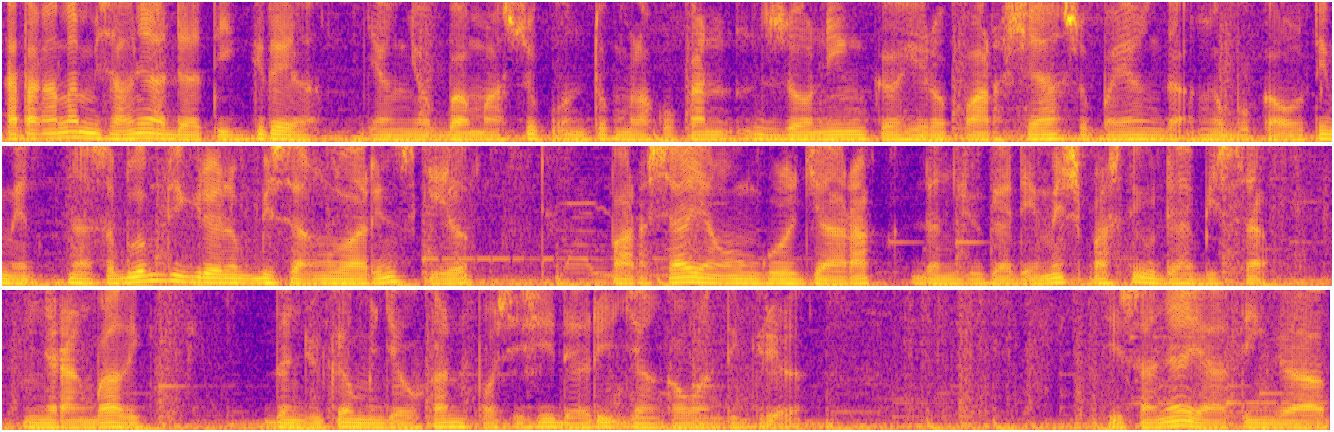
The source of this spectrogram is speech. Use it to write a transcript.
Katakanlah misalnya ada Tigreal yang nyoba masuk untuk melakukan zoning ke hero Parsha supaya nggak ngebuka ultimate. Nah sebelum Tigreal bisa ngeluarin skill, Parsha yang unggul jarak dan juga damage pasti udah bisa menyerang balik dan juga menjauhkan posisi dari jangkauan Tigreal. Sisanya ya tinggal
